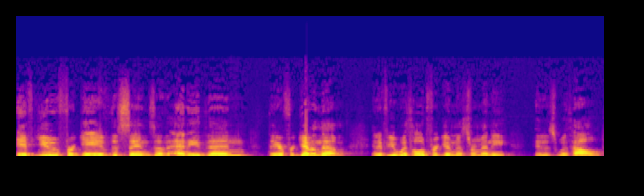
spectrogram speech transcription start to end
If you forgave the sins of any, then they are forgiven them. And if you withhold forgiveness from any, it is withheld.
